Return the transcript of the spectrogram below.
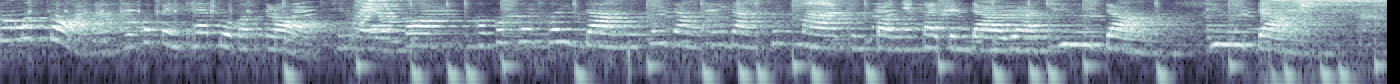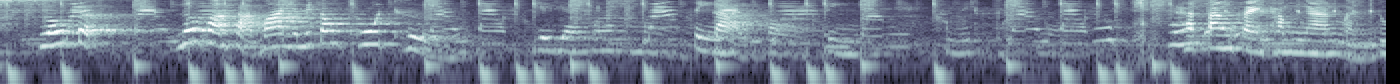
ก็เมื่อก่อนนะเขาก็เป็นแค่ตัวประกอบใช่ไหมแล้วก็เขาก็ค่อยๆดังค่อยดังค่อยดังขึ้นมาจนตอนนี้กลายเป็นดาราชื่อดัง ชื่อดังแล้วแบบเรื่องความสามารถยังไม่ต้องพูดถึงเยอะแยะมากมายจริงก่ายก่อนจริงทำได้ทุกอย่างเลยถ้าตั้งใจทำงานเหมือนดู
